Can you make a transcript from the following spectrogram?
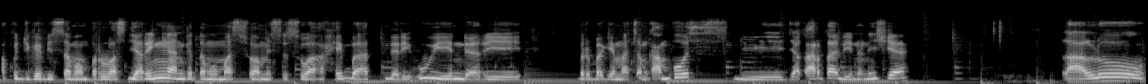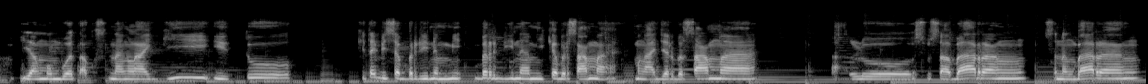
aku juga bisa memperluas jaringan, ketemu mahasiswa-mahasiswa hebat dari UIN, dari berbagai macam kampus di Jakarta, di Indonesia. Lalu yang membuat aku senang lagi itu kita bisa berdinami, berdinamika bersama, mengajar bersama, lalu susah bareng, seneng bareng.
